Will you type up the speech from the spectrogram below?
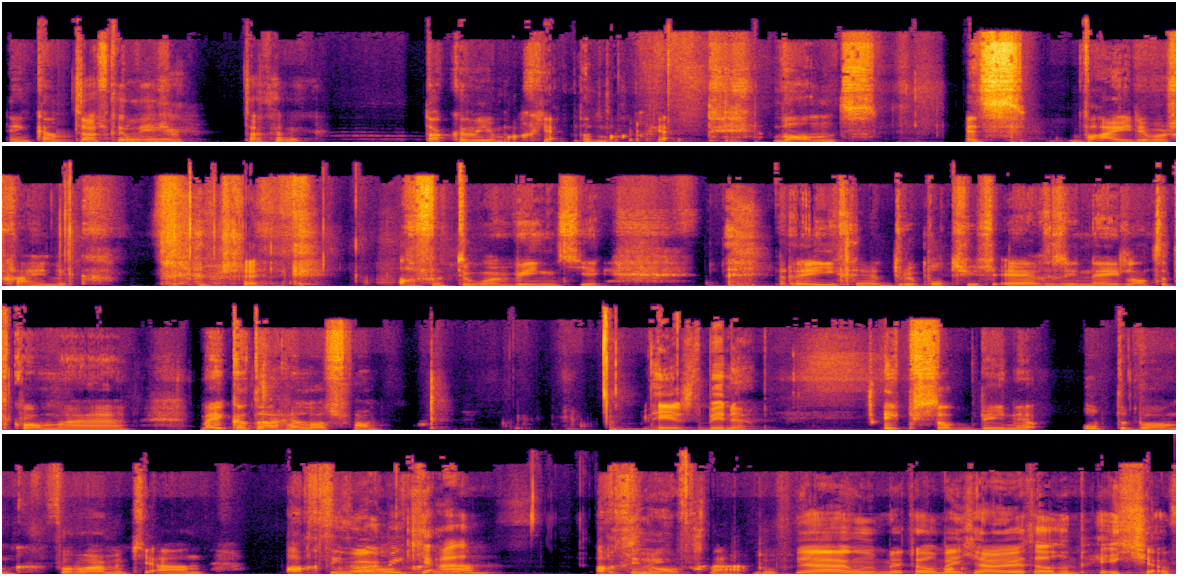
Denk aan Takken weer. Takken weer. Takken weer mag, ja, dat mag. Ja. Want het waaide waarschijnlijk Waarschijnlijk. af en toe een windje. Regen, druppeltjes ergens in Nederland. Het kwam, eh, maar ik had daar geen last van. Eerst binnen. Ik zat binnen op de bank, verwarmingje aan. 18,5 Verwarmingje aan? 18,5 graden. Ja, ik moet met al een beetje, werd al een beetje aan.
